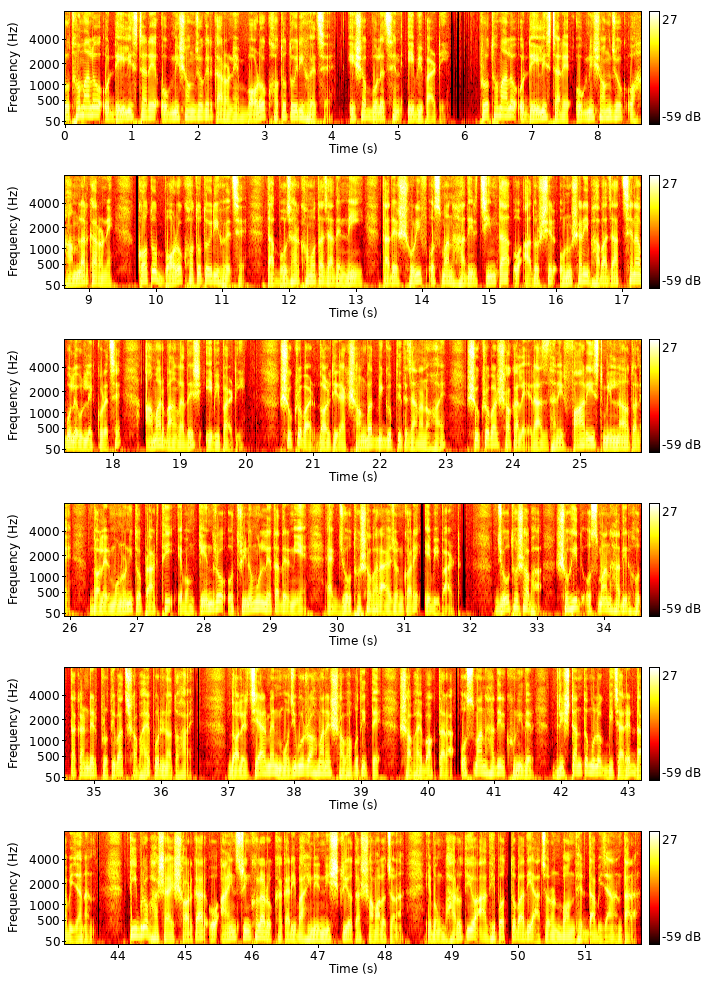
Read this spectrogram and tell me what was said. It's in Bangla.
প্রথম আলো ও ডেইলি স্টারে অগ্নিসংযোগের কারণে বড় ক্ষত তৈরি হয়েছে, এসব বলেছেন এবি পার্টি। প্রথম আলো ও ডেইলি স্টারে অগ্নিসংযোগ ও হামলার কারণে কত বড় ক্ষত তৈরি হয়েছে তা বোঝার ক্ষমতা যাদের নেই, তাদের শরীফ ওসমান হাদির চিন্তা ও আদর্শের অনুসারী ভাবা যাচ্ছে না বলে উল্লেখ করেছে আমার বাংলাদেশ এবি পার্টি। শুক্রবার দলটির এক সংবাদ বিজ্ঞপ্তিতে জানানো হয়, শুক্রবার সকালে রাজধানীর ফার ইস্ট মিলনায়তনে দলের মনোনীত প্রার্থী এবং কেন্দ্র ও তৃণমূল নেতাদের নিয়ে এক যৌথ সভার আয়োজন করে এবি পার্ট। যৌথ সভা শহীদ ওসমান হাদির হত্যাকাণ্ডের প্রতিবাদ সভায় পরিণত হয়। দলের চেয়ারম্যান মজিবুর রহমানের সভাপতিত্বে সভায় বক্তারা ওসমান হাদির খুনিদের দৃষ্টান্তমূলক বিচারের দাবি জানান। তীব্র ভাষায় সরকার ও আইন শৃঙ্খলা রক্ষাকারী বাহিনীর নিষ্ক্রিয়তার সমালোচনা এবং ভারতীয় আধিপত্যবাদী আচরণ বন্ধের দাবি জানান তারা।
